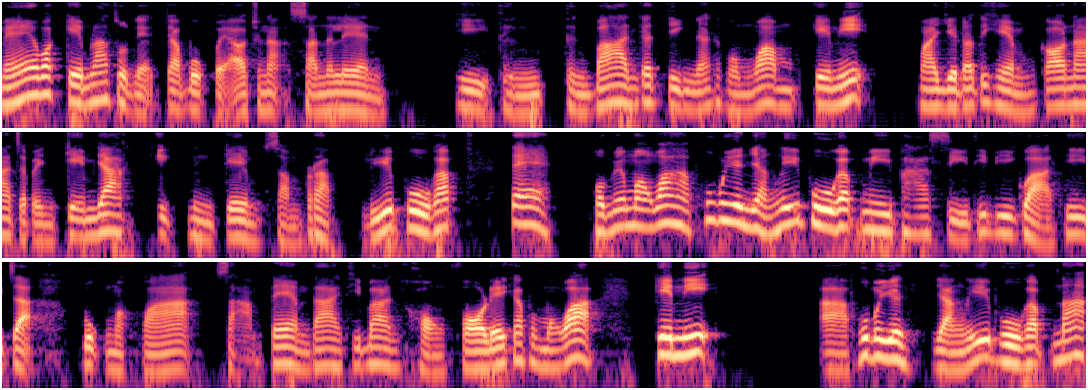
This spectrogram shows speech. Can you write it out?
แม้ว่าเกมล่าสุดเนี่ยจะบุกไปเอาชนะซันเดอร์แลนด์ที่ถึงถึงบ้านก็จริงนะแต่ผมว่าเกมนี้มาเยือนนอตติงแฮมก็น่าจะเป็นเกมยากอีกหนึ่งเกมสำหรับลิเวอร์พูลครับแต่ ผมยังมองว่าผู้มาเยือนอย่างลิเวอร์พูลครับมีภาษีที่ดีกว่าที่จะบุกมาคว้า 3 แต้มได้ที่บ้านของฟอร์เรสครับผมมองว่าเกมนี้ผู้มาเยือนอย่างลิเวอร์พูลครับน่า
